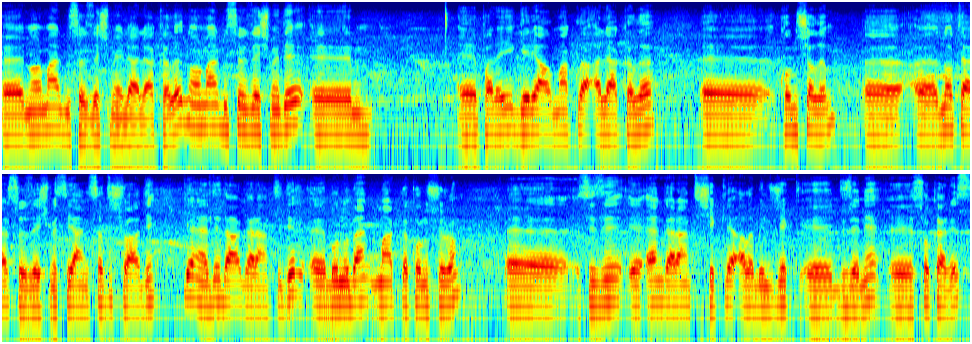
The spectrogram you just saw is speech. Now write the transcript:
Ee, normal bir sözleşmeyle alakalı. Normal bir sözleşmede e, e, parayı geri almakla alakalı e, konuşalım. E, noter sözleşmesi yani satış vaadi genelde daha garantidir. Bunu ben Mark'la konuşurum. Sizi en garanti şekli alabilecek düzene sokarız.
